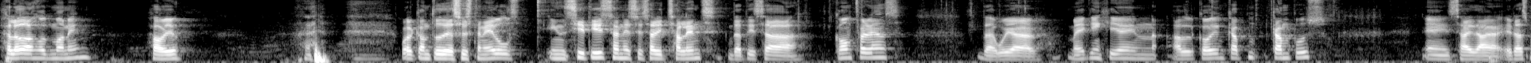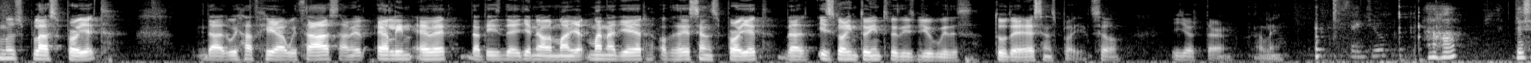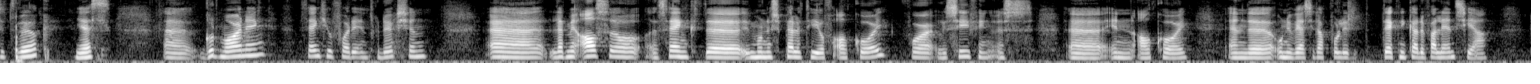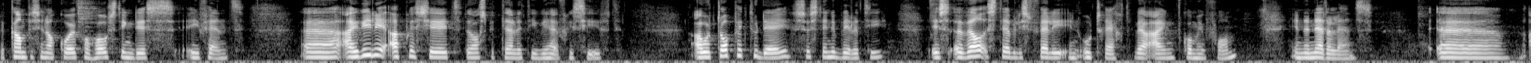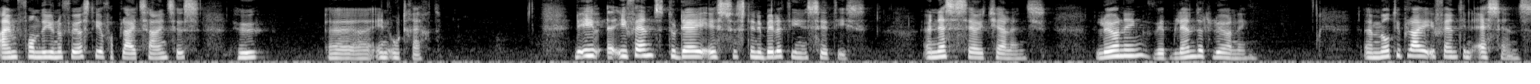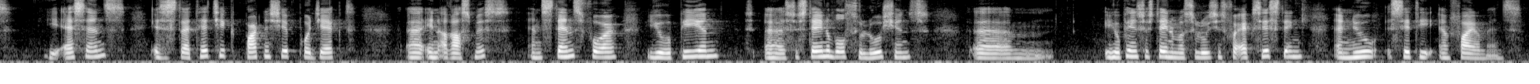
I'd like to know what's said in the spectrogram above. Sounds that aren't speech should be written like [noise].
Hello and good morning. How are you? [laughs] Welcome to the Sustainable in Cities a Necessary Challenge. That is a conference that we are making here in Alcoy campus inside the Erasmus Plus project that we have here with us, and Erlijn Eweg, that is the general manager of the Essence project, that is going to introduce you with to the Essence project. So, your turn, Erlijn. Thank you. Uh. Does it work? Yes. Uh, good morning. Thank you for the introduction. Uh, let me also thank the municipality of Alcoy for receiving us uh, in Alcoy and the Universidad Politécnica de Valencia, the campus in Alcoy, for hosting this event. Uh, I really appreciate the hospitality we have received. Our topic today, sustainability, is a well-established valley in Utrecht, where I'm coming from, in the Netherlands. Uh, I'm from the University of Applied Sciences, HU, uh, in Utrecht. The e event today is Sustainability in Cities, a necessary challenge. Learning with blended learning. A multiplier event in Essence. The Essence is a strategic partnership project uh, in Erasmus and stands for European uh, Sustainable Solutions um, European Sustainable Solutions for Existing and New City Environments.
